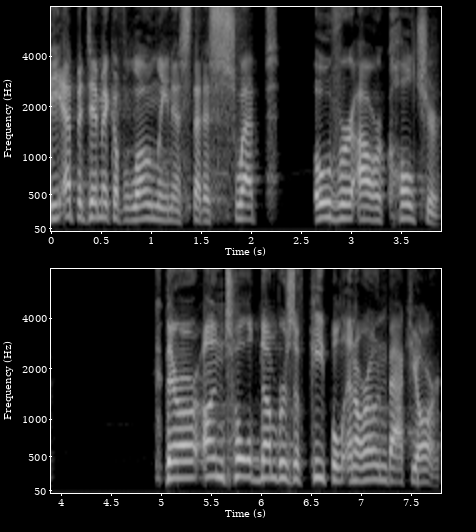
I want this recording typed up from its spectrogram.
the epidemic of loneliness that has swept over our culture. There are untold numbers of people in our own backyard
